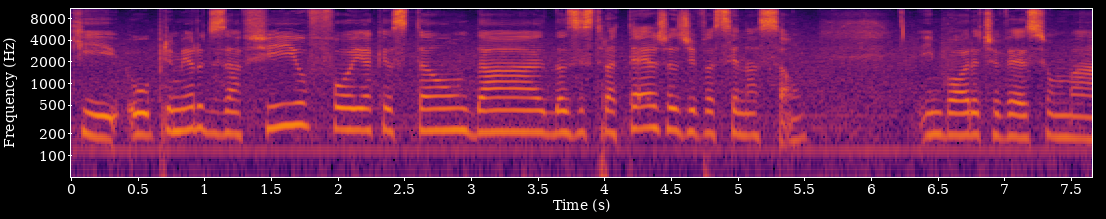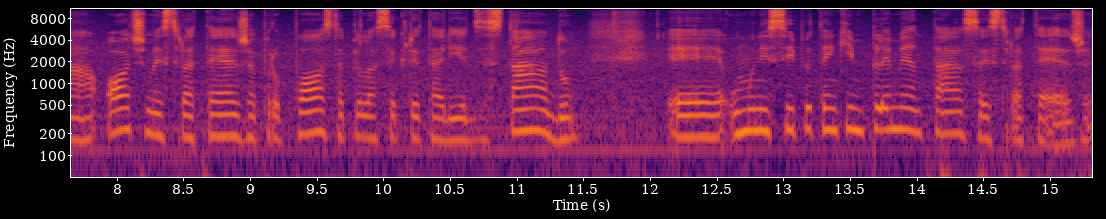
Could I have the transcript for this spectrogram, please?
que o primeiro desafio foi a questão da, das estratégias de vacinação embora tivesse uma ótima estratégia proposta pela Secretaria de Estado, é, o município tem que implementar essa estratégia.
